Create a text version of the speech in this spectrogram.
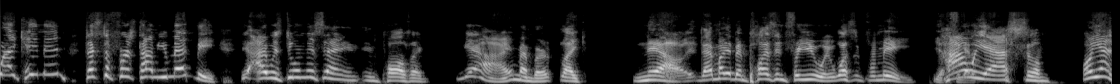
when I came in? That's the first time you met me. Yeah, I was doing this, and, and Paul's like, "Yeah, I remember." Like, no, that might have been pleasant for you. It wasn't for me. Yeah, Howie asks him, "Oh yeah,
